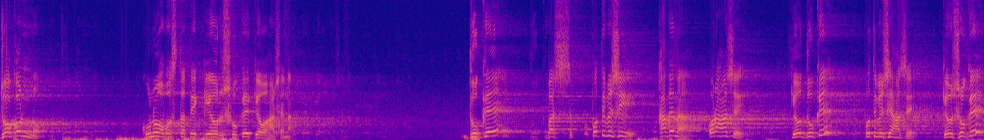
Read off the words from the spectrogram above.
জঘন্য। কোনো অবস্থাতে কেউর সুখে, কেউ হাসে না। দুঃখে বাস প্রতিবেশী কাঁদে না, ওরা হাসে। কেউ দুঃখে, প্রতিবেশী হাসে। কেউ সুখে,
